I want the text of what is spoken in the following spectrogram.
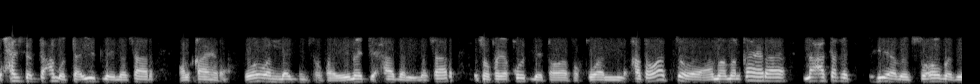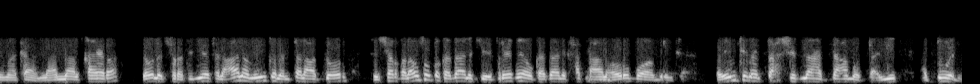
وحشد الدعم والتأييد لمسار القاهرة. وهو الذي سوف ينجح هذا المسار وسوف يقود لتوافق. والخطوات أمام القاهرة لا أعتقد هي بالصعوبة بمكان لأن القاهرة دولة استراتيجية في العالم يمكن أن تلعب دور في الشرق الأوسط وكذلك في إفريقيا وكذلك حتى على أوروبا وأمريكا. فيمكن أن تحشد لها الدعم والتأييد الدولي.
